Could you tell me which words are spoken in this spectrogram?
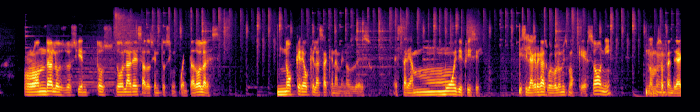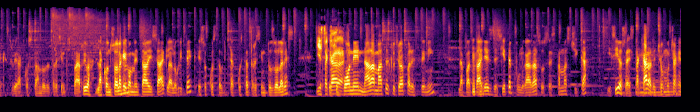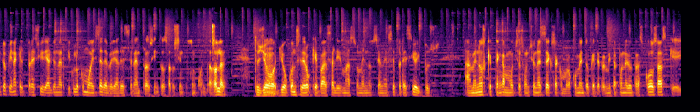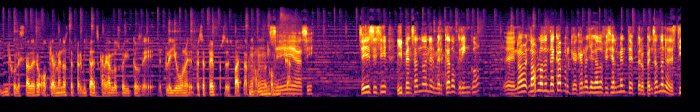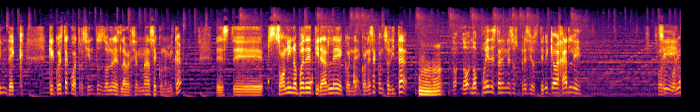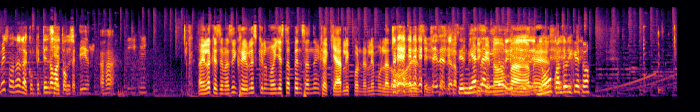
ronda los 200 dólares a 250 dólares. No creo que la saquen a menos de eso. Estaría muy difícil. Y si le agregas, vuelvo lo mismo que Sony, no me sorprendería que estuviera costando de 300 para arriba. La consola que comentaba Isaac, la Logitech, eso cuesta ahorita cuesta 300 dólares. Y está Se cara. supone nada más exclusiva para streaming. La pantalla es de 7 pulgadas, o sea, está más chica. Y sí, o sea, está cara. De hecho, Mm. mucha gente opina que el precio ideal de un artículo como este debería de ser entre 200 a 250 dólares. Entonces yo, Mm. yo considero que va a salir más o menos en ese precio y pues a menos que tenga muchas funciones extra, como lo comento, que te permita poner otras cosas, que híjole está de o que al menos te permita descargar los jueguitos de, de Play 1 y de PSP, pues es falta. ¿no? Ujú. Muy Sí, así. Sí, sí, sí. Y pensando en el mercado gringo, eh, no, no hablo del de acá porque acá no ha llegado oficialmente, pero pensando en el Steam Deck, que cuesta 400 dólares la versión más económica, este, Sony no puede tirarle con, con esa consolita, no, no, no puede estar en esos precios, tiene que bajarle. Por, Sí. por lo mismo, ¿no? La competencia No va a y eso. competir. Ajá. A mí lo que se me hace increíble es que el Moy ya está pensando en hackearle y ponerle emuladores. y- ni ha Dije, no mames. No, ¿cuándo dije eso?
